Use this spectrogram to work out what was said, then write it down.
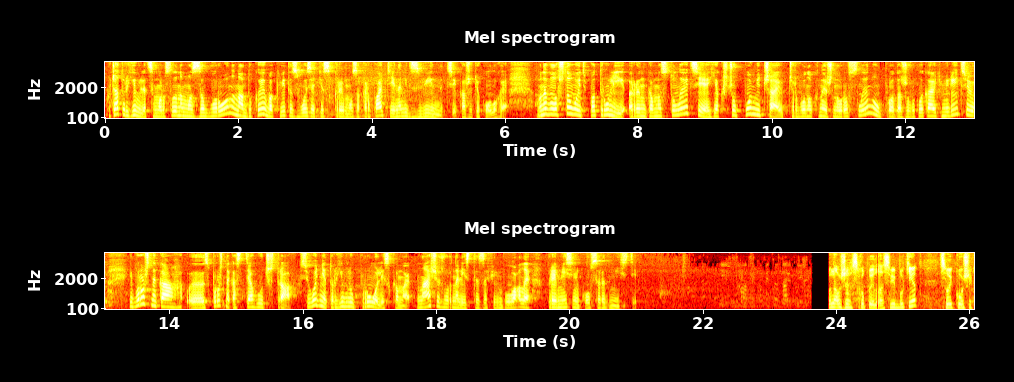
Хоча торгівля цими рослинами заборонена, до Києва квіти звозять із Криму, Закарпаття і навіть з Вінниці, кажуть екологи. Вони влаштовують патрулі ринками столиці. Якщо помічають червонокнижну рослину у продажу, викликають міліцію і порушника е, з порушника стягують штраф. Сьогодні торгівлю пролісками наші журналісти зафільмували прямісінько у середмісті. Вона вже схопила свій букет, свій кошик,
